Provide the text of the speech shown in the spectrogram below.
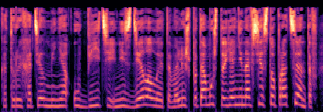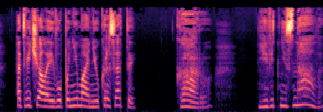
который хотел меня убить и не сделал этого лишь потому, что я не на все сто процентов отвечала его пониманию красоты. Каро, я ведь не знала.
